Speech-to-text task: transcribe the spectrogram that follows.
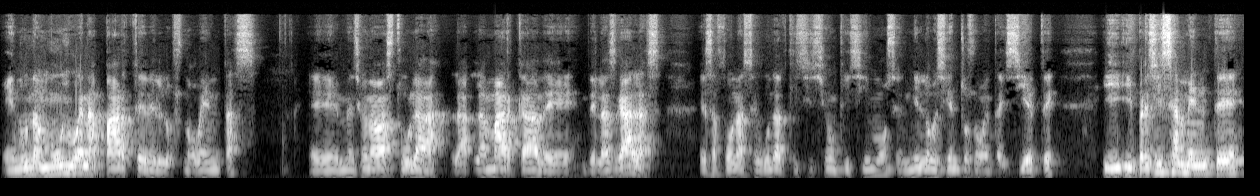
en una muy buena parte de los noventas. Eh, mencionabas tú la, marca de, las galas. Esa fue una segunda adquisición que hicimos en 1997 y, precisamente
